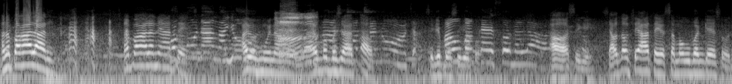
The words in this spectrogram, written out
Ano pangalan? Ano pangalan ni ate? Wag muna ngayon. Ay, wag muna. Ayaw pa ba shout out? Sige po, sige Maubang po. keso na lang. Oo, sige. Shout out si ate sa Mauban Quezon.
